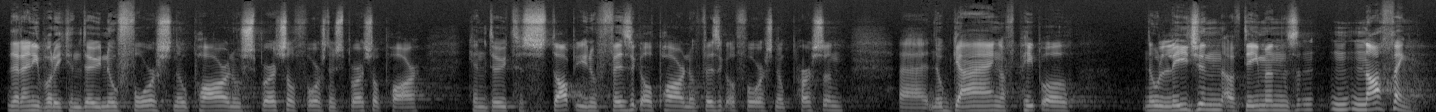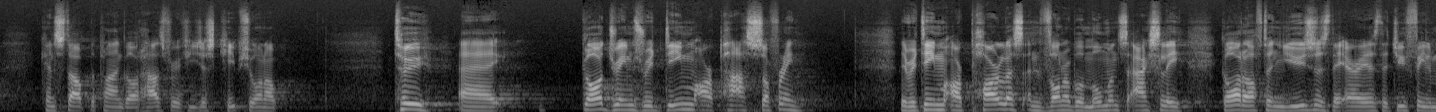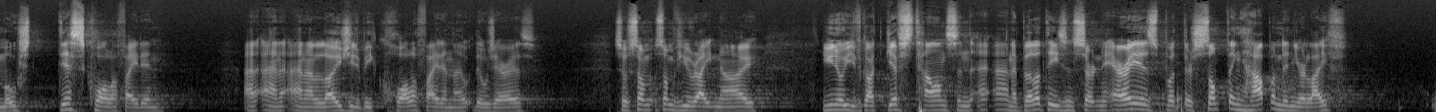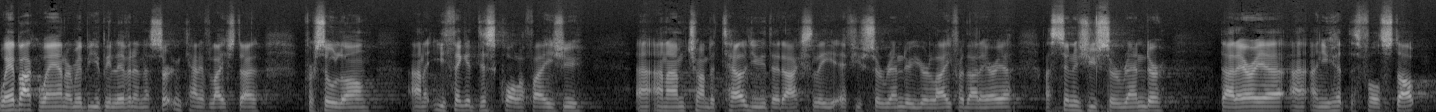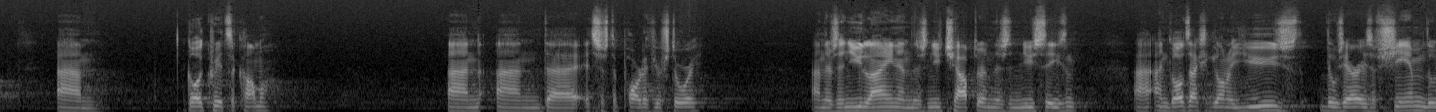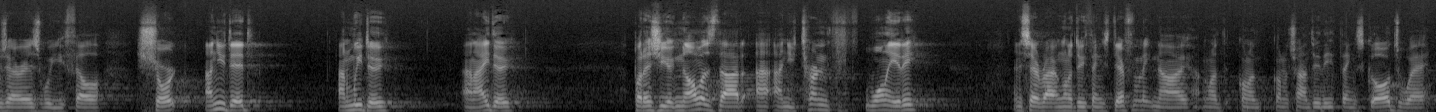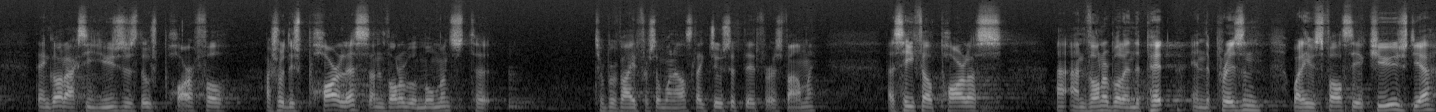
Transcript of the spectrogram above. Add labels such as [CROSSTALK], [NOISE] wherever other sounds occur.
that anybody can do. No force, no power, no spiritual force, no spiritual power can do to stop you. No physical power, no physical force, no person, uh, no gang of people, no legion of demons. N- nothing can stop the plan God has for you if you just keep showing up. Two, uh, God dreams redeem our past suffering. They redeem our powerless and vulnerable moments. Actually, God often uses the areas that you feel most disqualified in and, and, and allows you to be qualified in those areas. So, some, some of you right now, you know you've got gifts, talents, and, and abilities in certain areas, but there's something happened in your life way back when, or maybe you've been living in a certain kind of lifestyle for so long, and you think it disqualifies you. And I'm trying to tell you that actually, if you surrender your life or that area, as soon as you surrender that area and, and you hit the full stop, um, God creates a comma. And, and uh, it's just a part of your story and there's a new line, and there's a new chapter, and there's a new season. Uh, and God's actually going to use those areas of shame, those areas where you fell short, and you did, and we do, and I do. But as you acknowledge that uh, and you turn 180 and you say, right, I'm going to do things differently now, I'm going to, try and do these things God's way, then God actually uses those powerful, or sorry, those powerless and vulnerable moments to, to provide for someone else, like Joseph did for his family. As he felt powerless and vulnerable in the pit, in the prison, while he was falsely accused, yeah?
